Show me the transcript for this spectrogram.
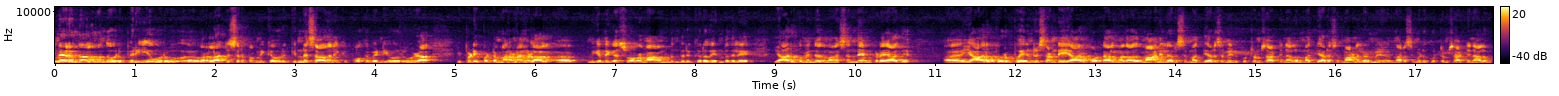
என்ன இருந்தாலும் வந்து ஒரு பெரிய ஒரு வரலாற்று சிறப்புமிக்க ஒரு கின்ன சாதனைக்கு போக வேண்டிய ஒரு விழா இப்படிப்பட்ட மரணங்களால் மிக மிக சோகமாக முடிந்திருக்கிறது என்பதிலே யாருக்கும் எந்த விதமான சந்தேகம் கிடையாது. யார் பொறுப்பு என்று சண்டை யார் போட்டாலும் அதாவது மாநில அரசு மத்திய அரசு மீது குற்றம் சாட்டினாலும் மத்திய அரசு மாநில அரசு மீது குற்றம் சாட்டினாலும்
